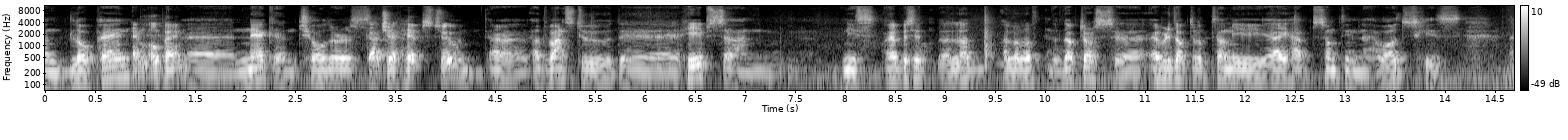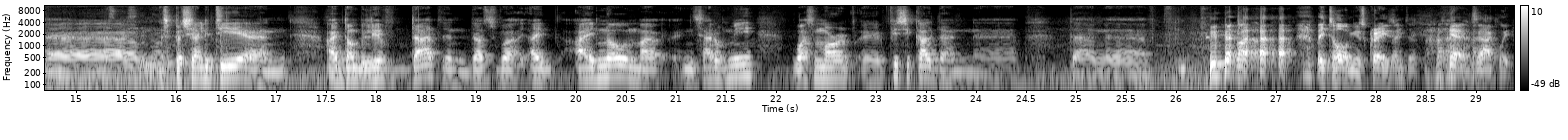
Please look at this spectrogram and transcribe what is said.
and low pain. And low pain. uh, neck and shoulders. Gotcha. Hips too. Um, uh, advanced to the hips and knees. I visit a lot, a lot of the doctors. Uh, every doctor tell me I have something about his um specialty, and I don't believe that, and that's why I I know in my inside of me was more uh, physical than. Uh, than uh, they told him he was crazy. Yeah, exactly.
